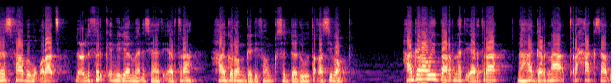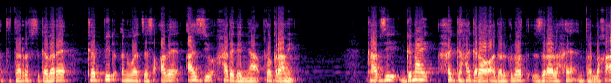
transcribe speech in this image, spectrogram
ተስፋ ብምቑራፅ ልዕሊ ፍርቂ ሚልዮን መንእሰያት ኤርትራ ሃገሮም ገዲፎም ክስደዱ ተቐሲቦም ሃገራዊ ባርነት ኤርትራ ንሃገርና ጥርሓ ክሳብ እትተርፍ ዝገበረ ከቢድ ዕንወት ዘሰዓበ ኣዝዩ ሓደገኛ ፕሮግራም እዩ። ካብዚ ግናይ ሕጊ ሃገራዊ ኣገልግሎት ዝረብሐ እንተሎ ከዓ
